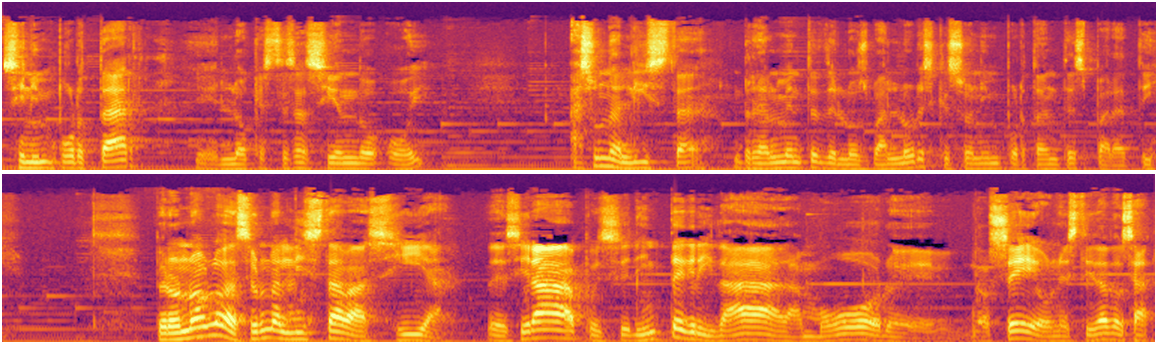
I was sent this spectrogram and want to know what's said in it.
sin importar eh, lo que estés haciendo hoy, haz una lista realmente de los valores que son importantes para ti. Pero no hablo de hacer una lista vacía, de decir, ah, pues integridad, amor, eh, no sé, honestidad, o sea,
